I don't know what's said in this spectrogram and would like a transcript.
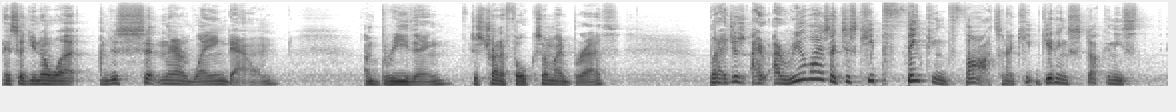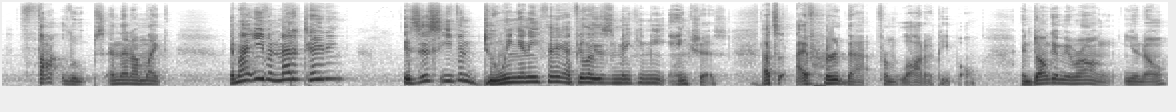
I said, you know what? I'm just sitting there laying down. I'm breathing, just trying to focus on my breath. But I just, I, I realize I just keep thinking thoughts and I keep getting stuck in these thought loops. And then I'm like, Am I even meditating? Is this even doing anything? I feel like this is making me anxious. That's I've heard that from a lot of people. And don't get me wrong, you know,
